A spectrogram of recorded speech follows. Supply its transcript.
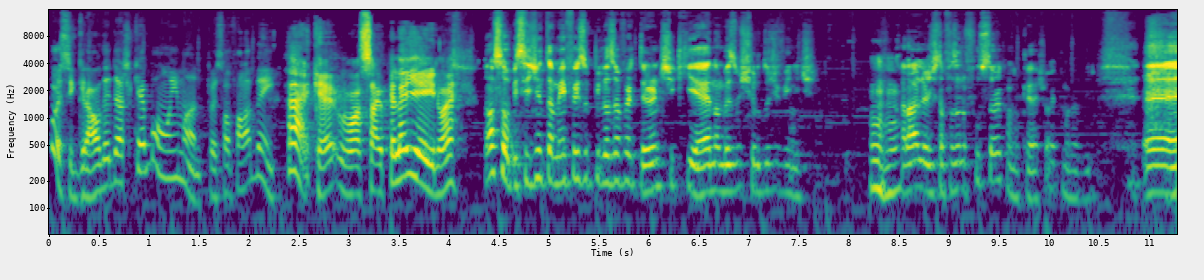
Pô, esse Grounded acho que é bom, hein, mano. O pessoal fala bem. É, que é, saiu pela EA, não é? Nossa, a Obsidian também fez o Pillars of Eternity, que é no mesmo estilo do Divinity. Uhum. Caralho, a gente tá fazendo full circle no cash, olha que maravilha. É...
